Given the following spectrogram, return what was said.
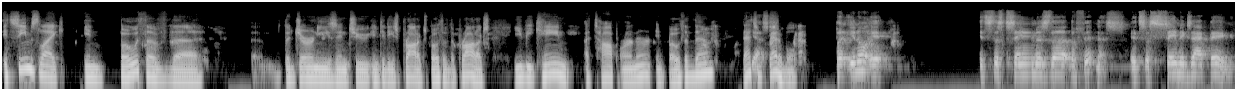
it seems like in both of the the journeys into into these products, both of the products, you became a top earner in both of them. That's yes. incredible. But you know, it it's the same as the the fitness. It's the same exact thing.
